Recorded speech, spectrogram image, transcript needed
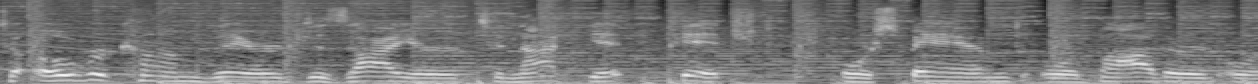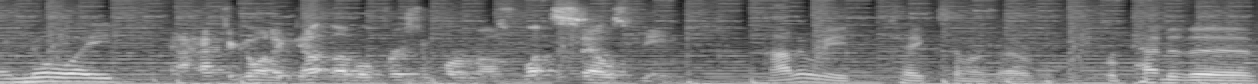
to overcome their desire to not get pitched or spammed or bothered or annoyed. I have to go on a gut level first and foremost. What sells me? How do we take some of the repetitive,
